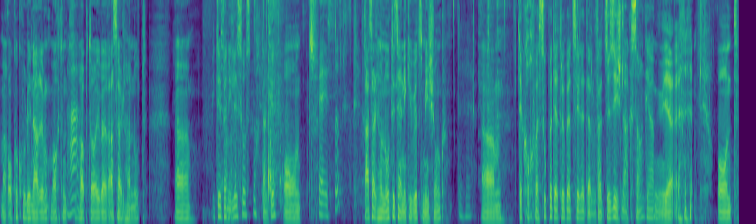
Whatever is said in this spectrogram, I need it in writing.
Marokko-Kulinarium gemacht und Ah. habe da über Ras Al Hanout äh, Bitte Vanillesauce noch, danke. und Wer ist das? Ras Al Hanout ist eine Gewürzmischung. Ähm, Der Koch war super, der darüber erzählt hat, der hat einen französischen Akzent gehabt. ja, und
